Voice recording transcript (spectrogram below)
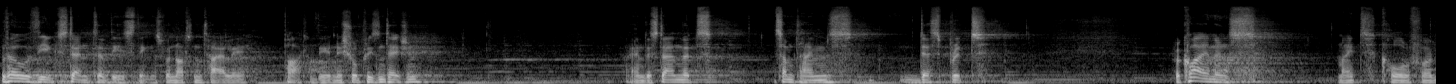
Though the extent of these things were not entirely part of the initial presentation, I understand that sometimes desperate requirements might call for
